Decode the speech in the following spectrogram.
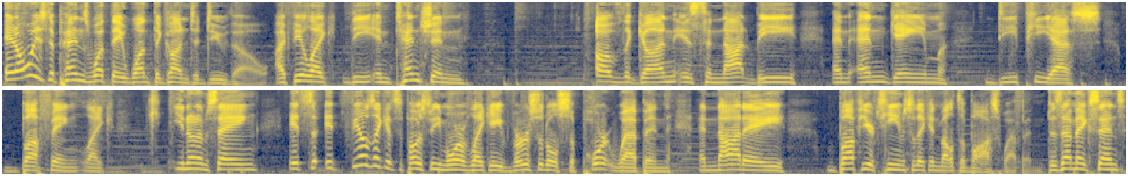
It always depends what they want the gun to do, though. I feel like the intention of the gun is to not be an endgame DPS buffing, like, you know what I'm saying? It's it feels like it's supposed to be more of like a versatile support weapon and not a buff your team so they can melt a boss weapon. Does that make sense?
